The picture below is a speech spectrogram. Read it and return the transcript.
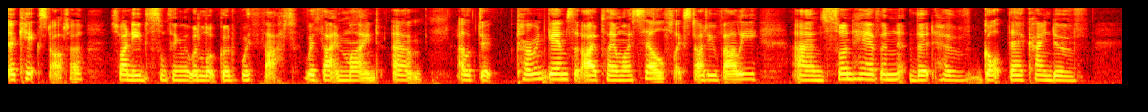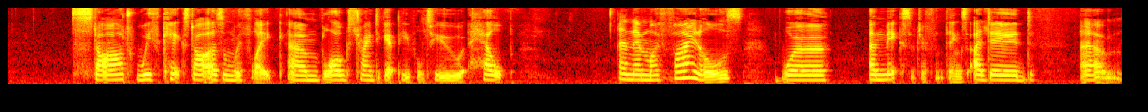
a Kickstarter, so I needed something that would look good with that, with that in mind. Um, I looked at current games that I play myself, like Stardew Valley and Sun Haven, that have got their kind of start with Kickstarters and with like um, blogs trying to get people to help. And then my finals were a mix of different things. I did um,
